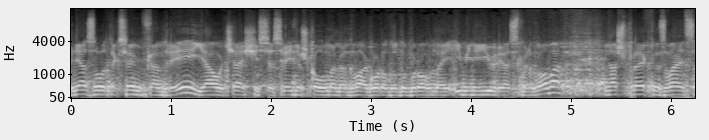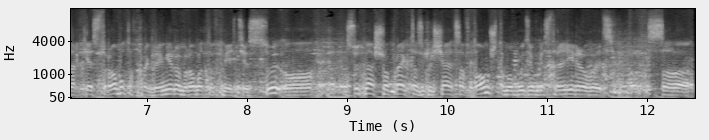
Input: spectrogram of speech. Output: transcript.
Меня зовут Аксененко Андрей, я учащийся средней школы номер два города Дубровна имени Юрия Смирнова. Наш проект называется «Оркестр роботов. Программируем роботов вместе». Э, Суть нашего проекта заключается в том, что мы будем гастролировать с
